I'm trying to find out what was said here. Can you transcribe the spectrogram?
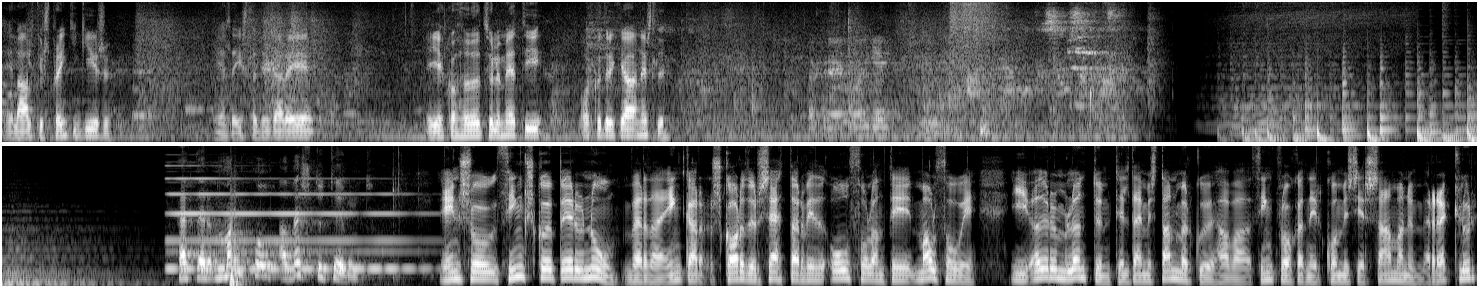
eiginlega algjör sprenging í þessu. Ég held að Íslandingar eigi, eigi eitthvað höðutölu met í orkudrykja neyslu. Takk fyrir, það var ekki. Þetta er mannfólk af verstu tegund. Eins og þingsköp eru nú verða engar skorður settar við óþólandi málþói. Í öðrum löndum, til dæmis Danmörku, hafa þingflokkarnir komið sér saman um reglur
